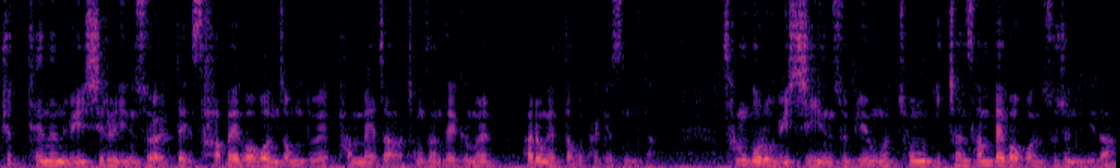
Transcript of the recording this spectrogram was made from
큐텐은 위씨를 인수할 때 400억 원 정도의 판매자 정산 대금을 활용했다고 밝혔습니다. 참고로 위씨 인수 비용은 총 2,300억 원 수준입니다.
